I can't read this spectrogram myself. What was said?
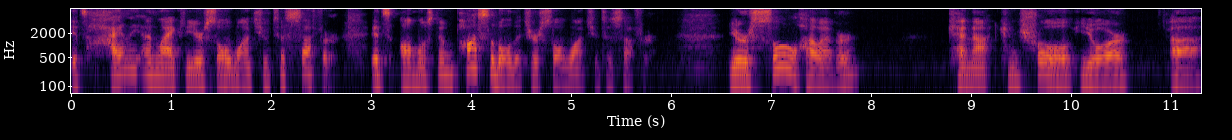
It's highly unlikely your soul wants you to suffer. It's almost impossible that your soul wants you to suffer. Your soul, however, cannot control your, uh,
